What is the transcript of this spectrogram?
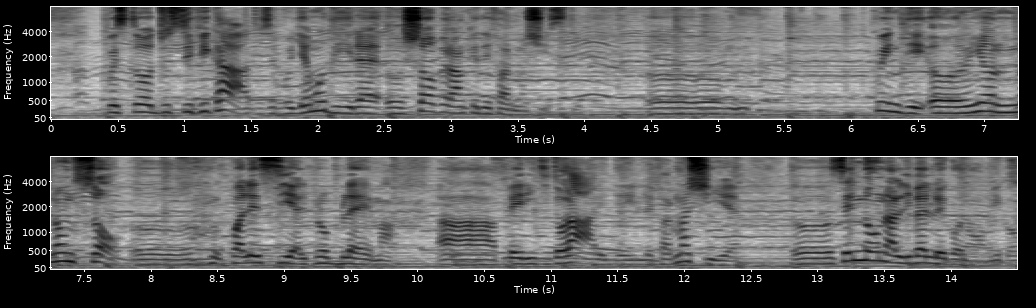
questo giustificato, se vogliamo dire, uh, sciopero anche dei farmacisti. quindi io non so quale sia il problema per i titolari delle farmacie uh, se non a livello economico.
